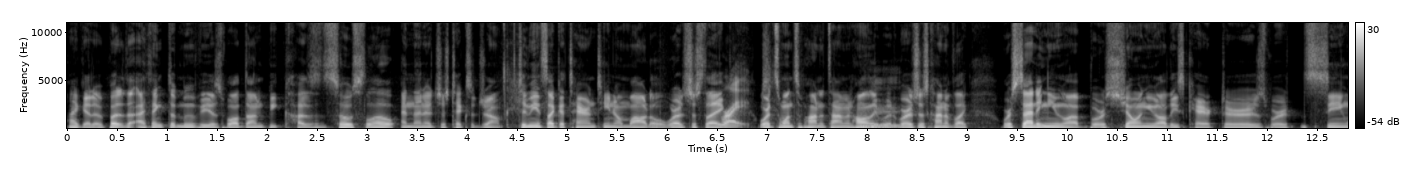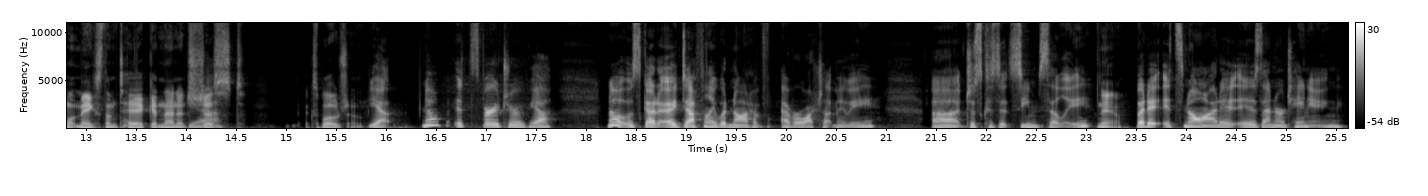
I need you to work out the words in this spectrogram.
I get it, but I think the movie is well done because it's so slow, and then it just takes a jump. To me, it's like a Tarantino model, where it's just like, Right. Where it's Once Upon a Time in Hollywood, where it's just kind of like we're setting you up, we're showing you all these characters, we're seeing what makes them tick, and then it's Yeah. just explosion. Yeah. No, it's very true. Yeah. No, it was good. I definitely would not have ever watched that movie. uh, just because it seems silly. Yeah. But it, it's not. It is entertaining.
